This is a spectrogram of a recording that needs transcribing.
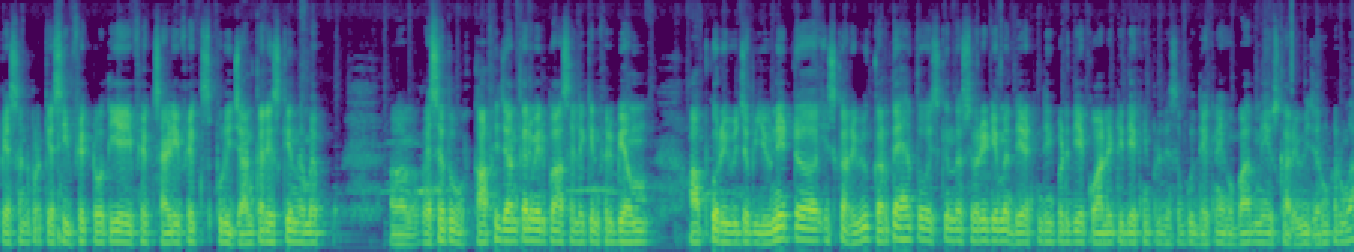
पेशेंट पर कैसी इफ़ेक्ट होती है इफ़ेक्ट साइड इफेक्ट्स पूरी जानकारी इसके अंदर मैं वैसे तो काफ़ी जानकारी मेरे पास है, लेकिन फिर भी हम आपको रिव्यू जब यूनिट इसका रिव्यू करते हैं तो इसके अंदर श्योरिटी में देखनी पड़ती है क्वालिटी देखनी पड़ती है, सब कुछ देखने के बाद मैं उसका रिव्यू ज़रूर करूँगा।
